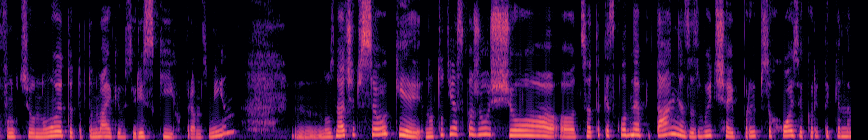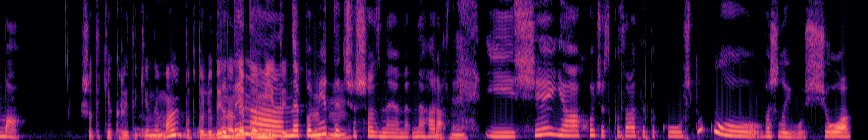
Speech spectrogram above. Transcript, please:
функціонуєте, тобто немає якихось різких прям змін. Ну, значить, все окей. Ну тут я скажу, що е, це таке складне питання. Зазвичай при психозі критики нема. Що таке критики нема? Тобто людина, не Людина помітить. не помітить, Мгм. що що з нею не, не гаразд. Мгм. І ще я хочу сказати таку штуку важливу, що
